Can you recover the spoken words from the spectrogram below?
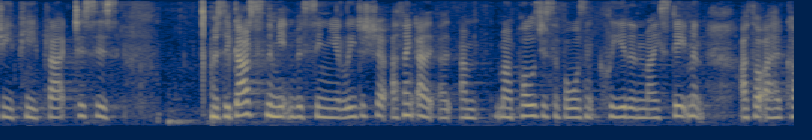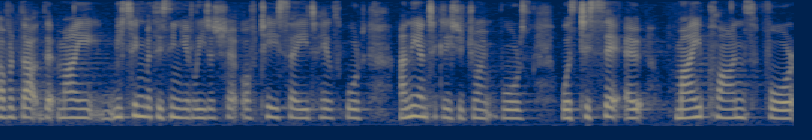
GP practices. With regards to the meeting with senior leadership, I think I, I, my apologies if I wasn't clear in my statement. I thought I had covered that, that my meeting with the senior leadership of Tayside Health Board and the Integrated Joint Boards was to set out my plans for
